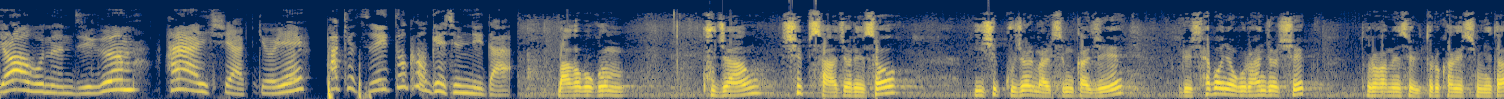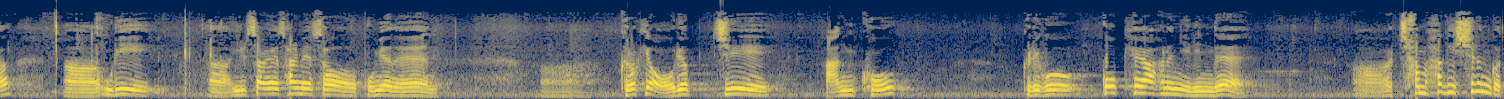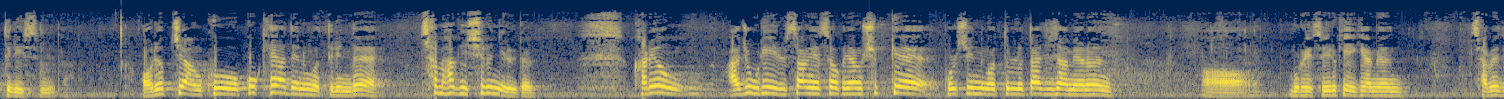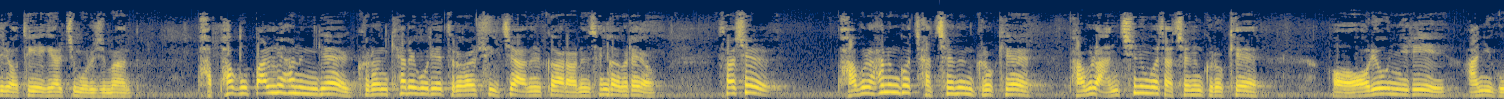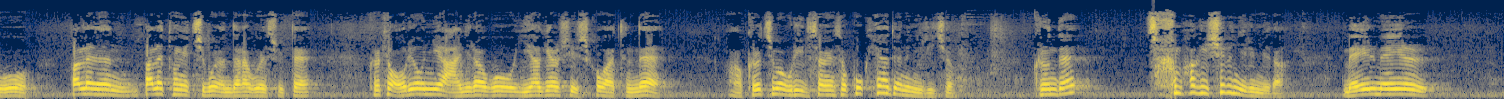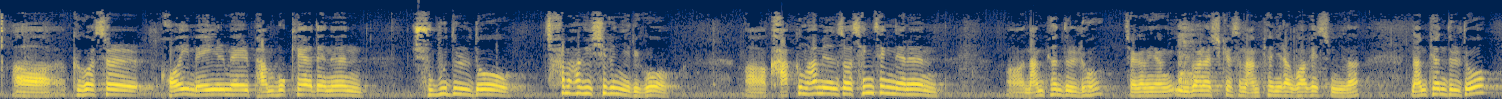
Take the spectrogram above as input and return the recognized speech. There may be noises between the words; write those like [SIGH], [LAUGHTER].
여러분은 지금 하나이시 학교의 팟캐스트를 뚫고 계십니다. 마가복음 9장 14절에서 29절 말씀까지 우리 세 번역으로 한 절씩 돌아가면서 읽도록 하겠습니다. 아, 우리 아, 일상의 삶에서 보면은 아, 그렇게 어렵지 않고 그리고 꼭 해야 하는 일인데 어, 참 하기 싫은 것들이 있습니다. 어렵지 않고 꼭 해야 되는 것들인데 참 하기 싫은 일들. 가령 아주 우리의 일상에서 그냥 쉽게 볼 수 있는 것들로 따지자면은 어, 모르겠어요. 이렇게 얘기하면 자매들이 어떻게 얘기할지 모르지만 밥하고 빨리 하는 게 그런 캐레고리에 들어갈 수 있지 않을까라는 생각을 해요. 사실 밥을 하는 것 자체는 그렇게 밥을 안 치는 것 자체는 그렇게 어, 려운 일이 아니고 빨래는 빨래통에 집어 연다라고 했을 때 그렇게 어려운 일이 아니라고 이야기할 수 있을 것 같은데 어, 그렇지만 우리 일상에서 꼭 해야 되는 일이죠. 그런데 참 하기 싫은 일입니다. 매일매일 어, 그것을 거의 매일매일 반복해야 되는 주부들도 참 하기 싫은 일이고 어, 가끔 하면서 생색내는 어, 남편들도 제가 그냥 일반화시켜서 남편이라고 하겠습니다. 남편들도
